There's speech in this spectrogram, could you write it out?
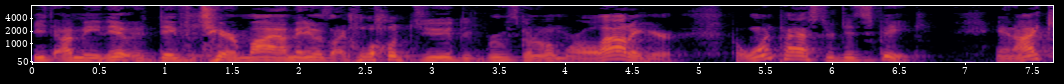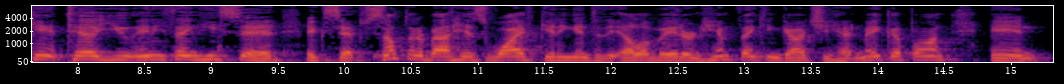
He, I mean, it was David Jeremiah. I mean, it was like, well, Jude, roof's going home. We're all out of here. But one pastor did speak. And I can't tell you anything he said except something about his wife getting into the elevator and him thanking God she had makeup on and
